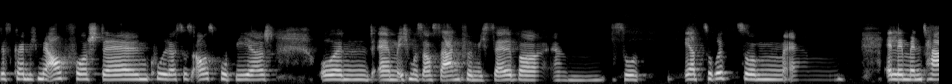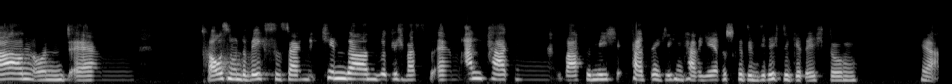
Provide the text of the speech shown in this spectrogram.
das könnte ich mir auch vorstellen. Cool, dass du es ausprobierst. Und ähm, ich muss auch sagen, für mich selber ähm, so eher zurück zum ähm, Elementaren und ähm, draußen unterwegs zu sein mit Kindern, wirklich was ähm, anpacken, war für mich tatsächlich ein Karriereschritt in die richtige Richtung. Ja.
